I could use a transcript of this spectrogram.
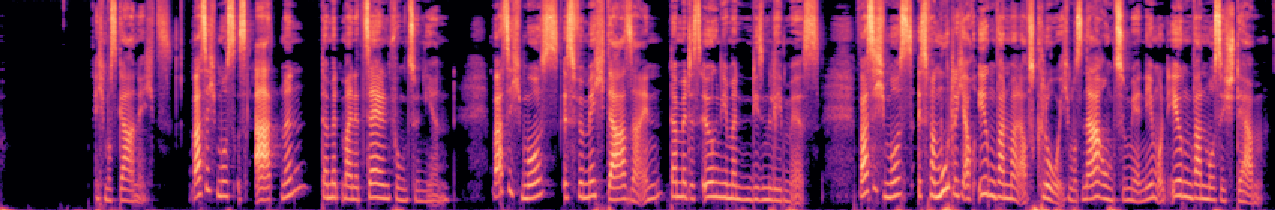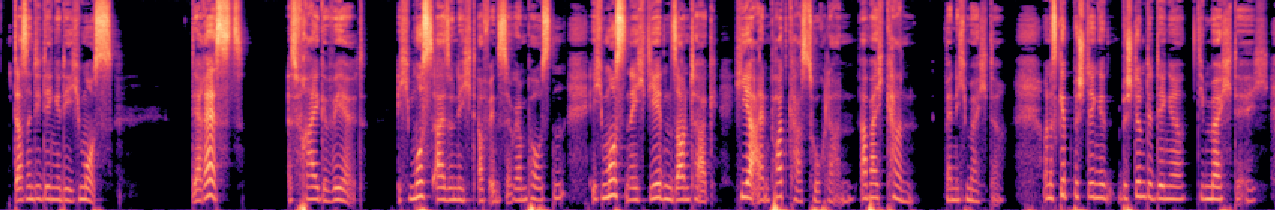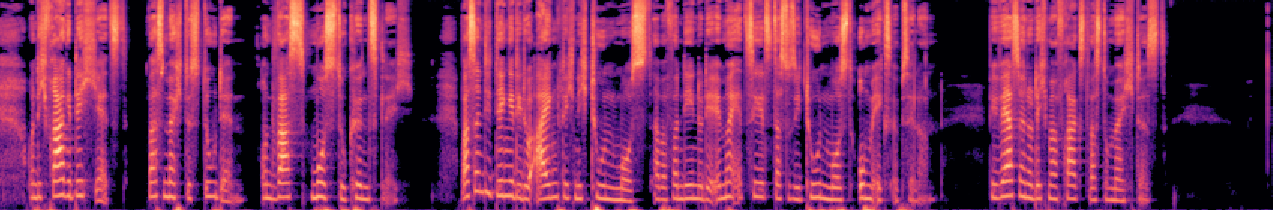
Ich muss gar nichts. Was ich muss, ist atmen, damit meine Zellen funktionieren. Was ich muss, ist für mich da sein, damit es irgendjemand in diesem Leben ist. Was ich muss, ist vermutlich auch irgendwann mal aufs Klo. Ich muss Nahrung zu mir nehmen und irgendwann muss ich sterben. Das sind die Dinge, die ich muss. Der Rest ist frei gewählt. Ich muss also nicht auf Instagram posten. Ich muss nicht jeden Sonntag hier einen Podcast hochladen. Aber ich kann, wenn ich möchte. Und es gibt bestimmte Dinge, die möchte ich. Und ich frage dich jetzt, was möchtest du denn? Und was musst du künstlich? Was sind die Dinge, die du eigentlich nicht tun musst, aber von denen du dir immer erzählst, dass du sie tun musst, um XY? Wie wär's, wenn du dich mal fragst, was du möchtest?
